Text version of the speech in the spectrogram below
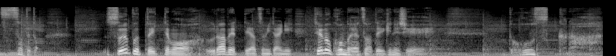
さてと。スープって言っても浦部ってやつみたいに手の込んだやつはできねえし。どうすっかな。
